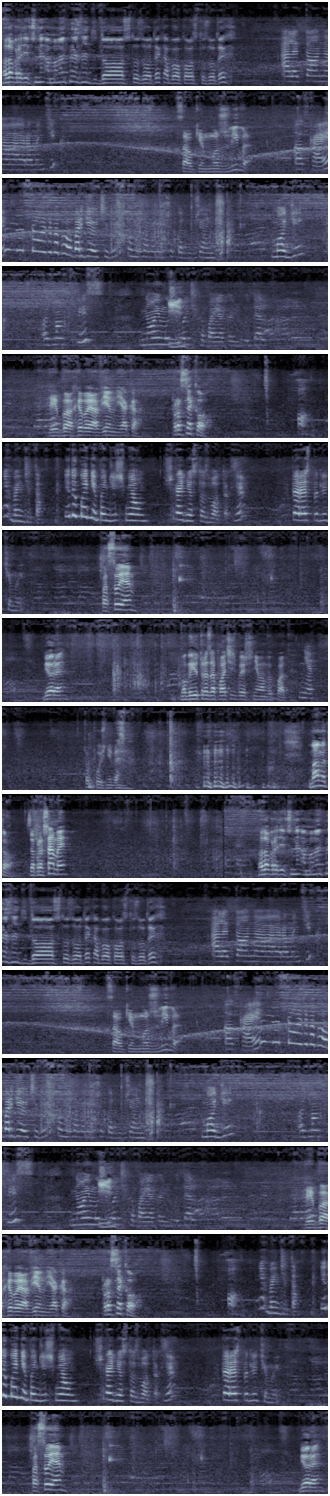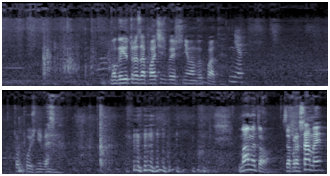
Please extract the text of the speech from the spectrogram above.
No dobra dziewczyny, a mamy prezent do 100 zł albo około 100 zł? Ale to na romancik? Całkiem możliwe. Okej, no to żeby było bardziej oczywiste, możemy na przykład wziąć Modzi od Monkfish. No i musi I? być chyba jakaś butelka. Chyba, chyba ja wiem jaka. Prosecco. O, niech będzie ta. I dokładnie będziesz miał średnio 100 zł, nie? Teraz podlecimy. Pasuje. Biorę. Mogę jutro zapłacić, bo jeszcze nie mam wypłaty. Nie. To później wezmę. mamy to. Zapraszamy. No dobra dziewczyny, a mamy prezent do 100 zł albo około 100 zł? Ale to na romancik? Całkiem możliwe. Okej, no to żeby było bardziej oczywiste, możemy na przykład wziąć Modzi od Monkfish. No i musi I? być chyba jakaś butelka. Chyba, chyba ja wiem jaka. Prosecco. O, niech będzie ta. I dokładnie będziesz miał średnio 100 zł, nie? Teraz podlecimy. Pasuje. Biorę. Mogę jutro zapłacić, bo jeszcze nie mam wypłaty. Nie. To później wezmę. mamy to. Zapraszamy.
